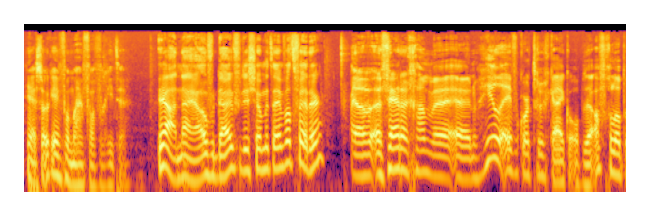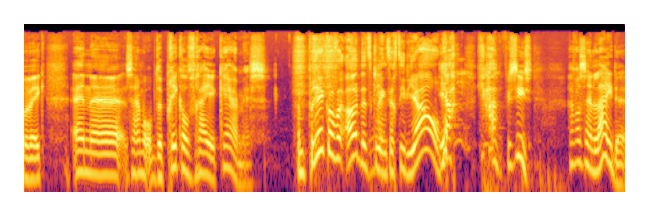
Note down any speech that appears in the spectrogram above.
Ja, is ook een van mijn favorieten. Ja, nou ja, over duiven dus zo meteen wat verder. Eh, eh, verder gaan we eh, nog heel even kort terugkijken op de afgelopen week. En eh, zijn we op de prikkelvrije kermis. Een prik over... Oh, dat klinkt echt ideaal. Ja, ja, precies. Hij was in Leiden.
